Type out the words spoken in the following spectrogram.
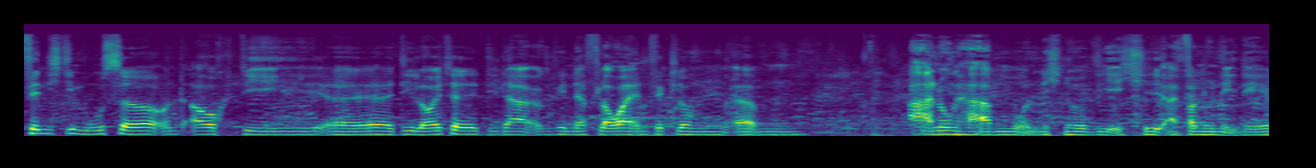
finde ich die Muße und auch die, äh, die Leute, die da irgendwie in der Flower-Entwicklung ähm, Ahnung haben und nicht nur wie ich einfach nur eine Idee.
